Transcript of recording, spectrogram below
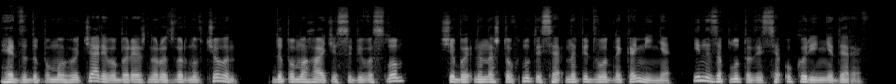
Гет за допомогою чарів обережно розвернув човен, допомагаючи собі веслом, щоб не наштовхнутися на підводне каміння і не заплутатися у корінні дерев.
